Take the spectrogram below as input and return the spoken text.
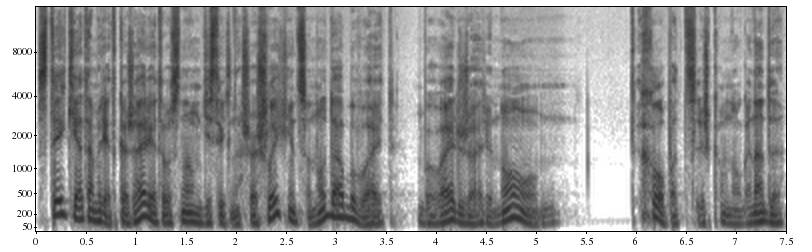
Стейки я там редко жарю. Это в основном действительно шашлычница. Ну да, бывает. Бывает жарю. Но хлопот слишком много. Надо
